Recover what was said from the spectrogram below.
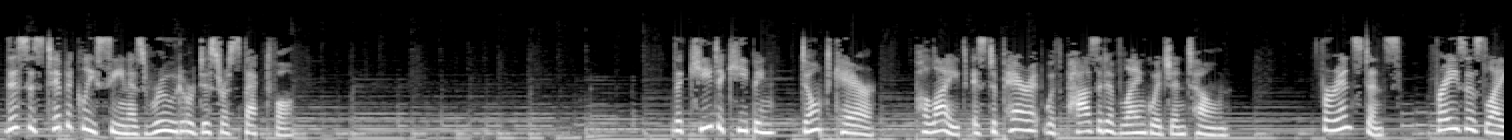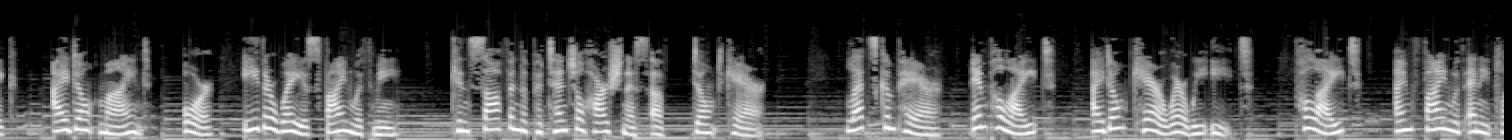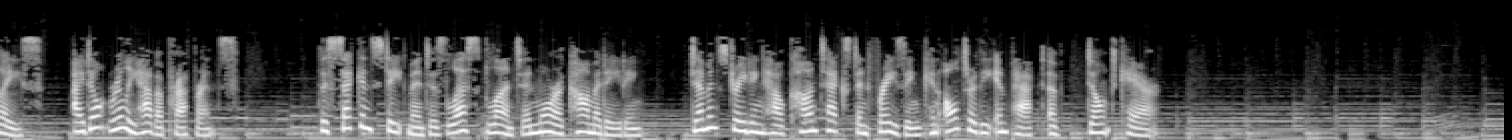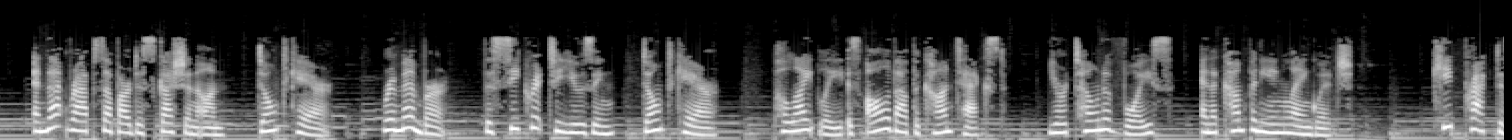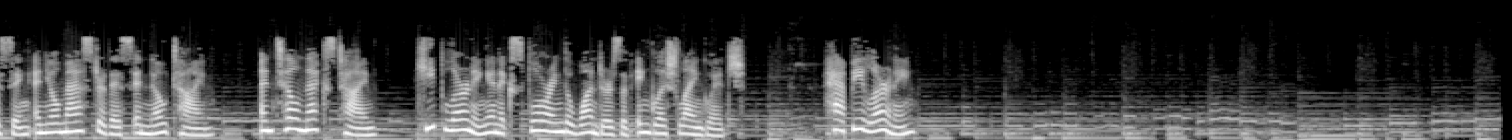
This is typically seen as rude or disrespectful. The key to keeping don't care polite is to pair it with positive language and tone. For instance, phrases like, I don't mind, or, either way is fine with me, can soften the potential harshness of don't care. Let's compare. Impolite, I don't care where we eat. Polite, I'm fine with any place. I don't really have a preference. The second statement is less blunt and more accommodating, demonstrating how context and phrasing can alter the impact of don't care. And that wraps up our discussion on don't care. Remember, the secret to using don't care politely is all about the context, your tone of voice, and accompanying language. Keep practicing and you'll master this in no time. Until next time, keep learning and exploring the wonders of English language. Happy learning!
